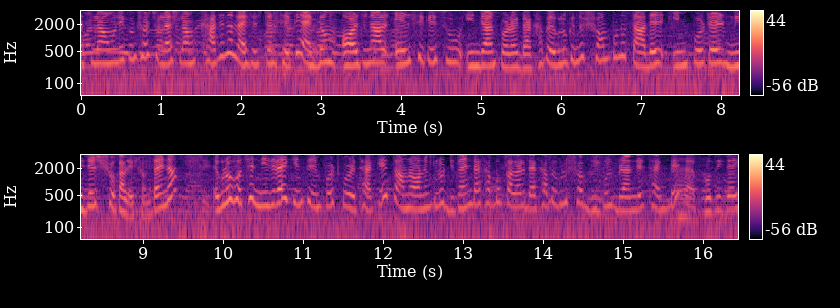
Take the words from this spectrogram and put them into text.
আসসালামু আলাইকুম স্যার চলে আসলাম খাজানা লাইফস্টাইল থেকে। একদম অরিজিনাল এলসি কিছু ইন্ডিয়ান প্রোডাক্ট দেখাবো। এগুলো কিন্তু সম্পূর্ণ তাদের ইম্পোর্টের নিজস্ব কালেকশন তাই না? এগুলো হচ্ছে নিজেরাই কিন্তু ইম্পোর্ট করে থাকে। তো আমরা অনেকগুলো ডিজাইন দেখাবো কালার দেখাবো এগুলো সব বিপুল ব্র্যান্ডের থাকবে। হ্যাঁ প্রতিটাই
